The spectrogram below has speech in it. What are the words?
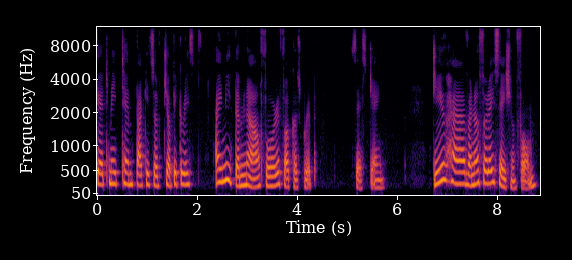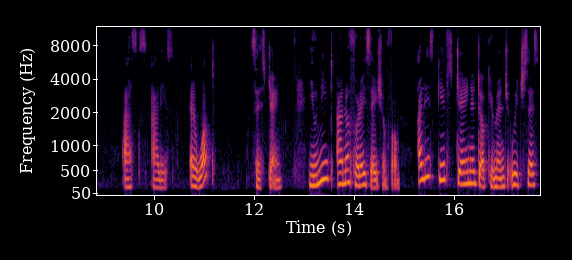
get me 10 packets of Choppy Crisps? I need them now for a focus group says Jane. Do you have an authorization form? asks Alice. A what? says Jane. You need an authorization form. Alice gives Jane a document which says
